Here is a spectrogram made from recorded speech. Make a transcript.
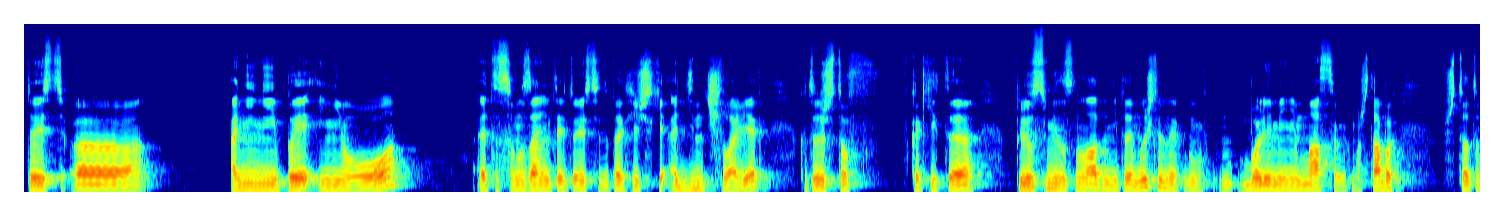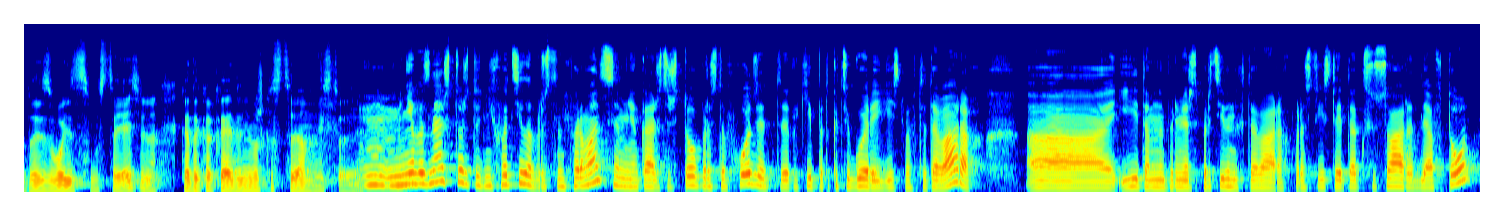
То есть э, они не ИП и не ООО, это самозанятые, то есть это практически один человек, который что в каких-то плюс-минус, ну ладно, не промышленных, ну, более-менее массовых масштабах что-то производит самостоятельно. Это какая-то немножко странная история. Мне, вы знаешь, тоже тут не хватило просто информации, мне кажется, что просто входит, э, какие подкатегории есть в автотоварах, а, и там, например, спортивных товарах. Просто если это аксессуары для авто,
